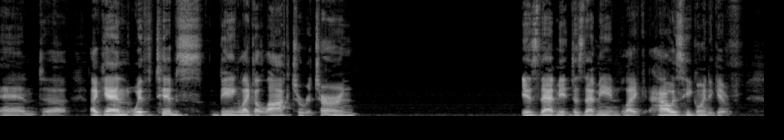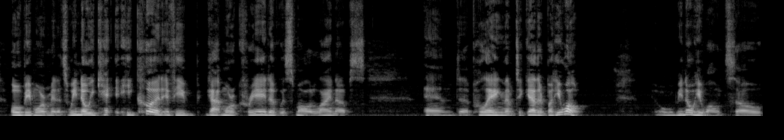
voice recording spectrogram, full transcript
and. uh again with Thibs being like a lock to return is that does that mean like how is he going to give Obi more minutes? We know he can he could if he got more creative with smaller lineups and uh, playing them together, but he won't. We know he won't. So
